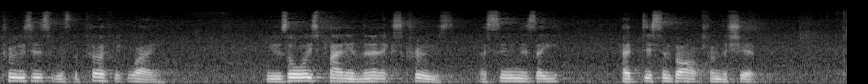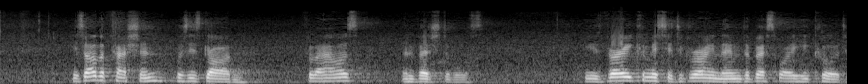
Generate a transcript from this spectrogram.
cruises was the perfect way. He was always planning the next cruise as soon as they had disembarked from the ship. His other passion was his garden, flowers and vegetables. He was very committed to growing them the best way he could.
